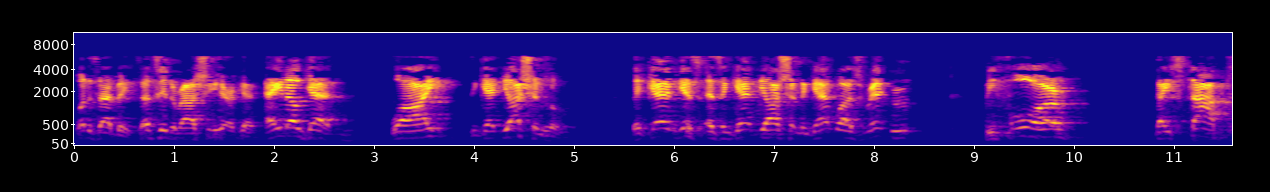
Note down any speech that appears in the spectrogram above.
What does that mean? Let's see the Rashi here again. Ain't get. Why? To get Yashinu. The get is, as a get Yashin. The get was written before they stopped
